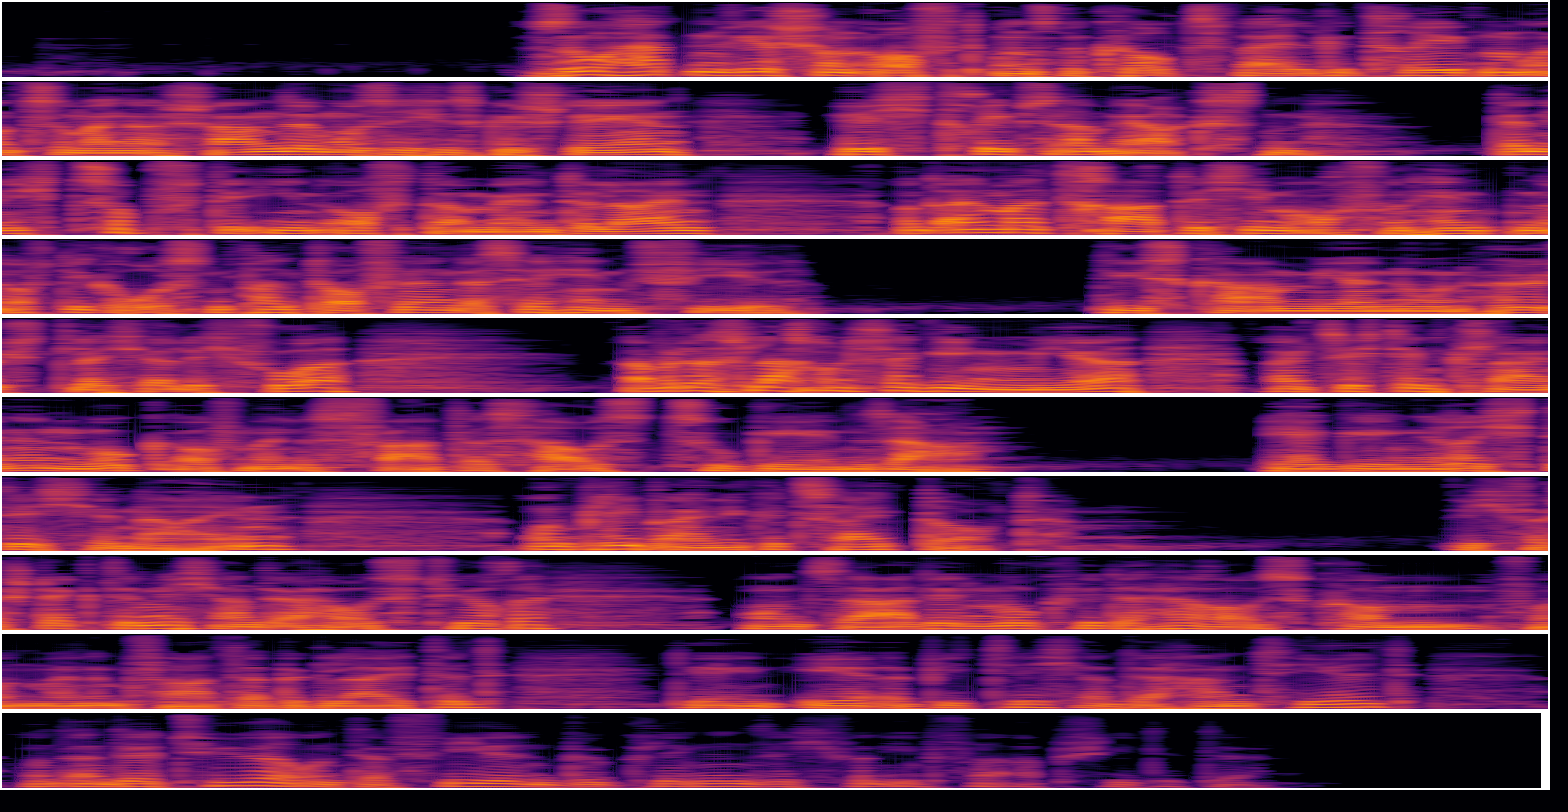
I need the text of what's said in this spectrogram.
So hatten wir schon oft unsere Kurzweil getrieben, und zu meiner Schande muss ich es gestehen, ich trieb's am ärgsten. Denn ich zupfte ihn oft am Mäntelein, und einmal trat ich ihm auch von hinten auf die großen Pantoffeln, dass er hinfiel. Dies kam mir nun höchst lächerlich vor, aber das Lachen verging mir, als ich den kleinen Muck auf meines Vaters Haus zugehen sah. Er ging richtig hinein und blieb einige Zeit dort. Ich versteckte mich an der Haustüre und sah den Muck wieder herauskommen, von meinem Vater begleitet, der ihn ehrerbietig an der Hand hielt und an der Tür unter vielen Bücklingen sich von ihm verabschiedete.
